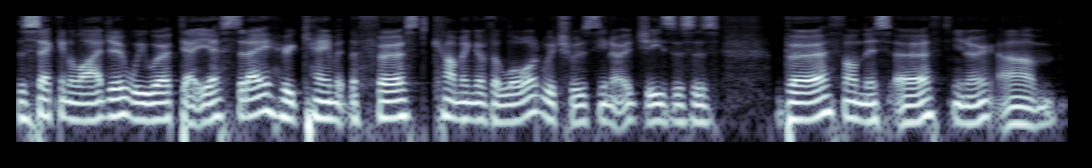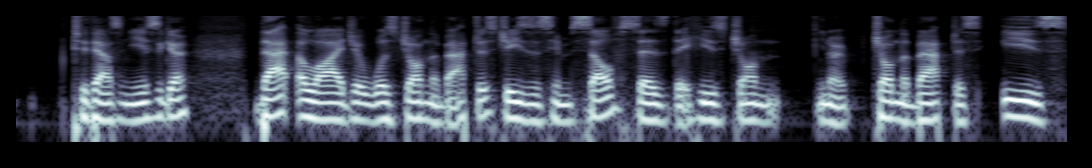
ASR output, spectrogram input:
The second Elijah we worked out yesterday, who came at the first coming of the Lord, which was, you know, Jesus' birth on this earth, you know, um, 2,000 years ago. That Elijah was John the Baptist. Jesus himself says that he's John, you know, John the Baptist is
